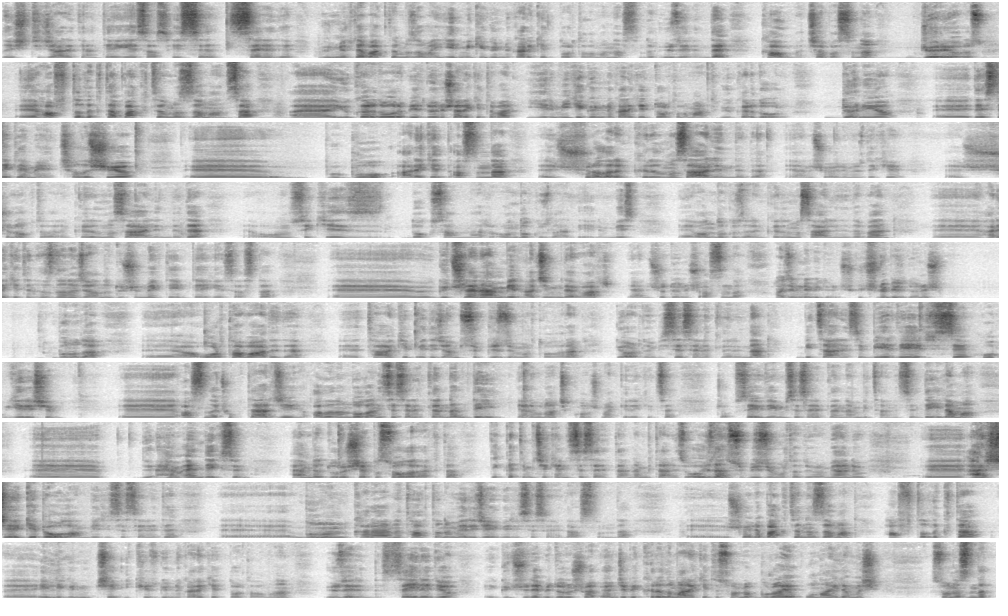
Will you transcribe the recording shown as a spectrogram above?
dış ticaret yani TGSAS hisse senedi. Günlükte baktığımız zaman 22 günlük hareketli ortalamanın aslında üzerinde kalma çabasını görüyoruz. E, haftalıkta baktığımız zamansa e, yukarı doğru bir dönüş hareketi var. 22 günlük hareketli ortalama artık yukarı doğru dönüyor. E, desteklemeye çalışıyor. E, bu, bu hareket aslında e, şuraların kırılması halinde de yani şu önümüzdeki şu noktaların kırılması halinde de e, 18.90'lar 19'lar diyelim biz e, 19'ların kırılması halinde de ben e, hareketin hızlanacağını düşünmekteyim TGSAS'ta. E, güçlenen bir hacim de var. Yani şu dönüş aslında hacimli bir dönüş, güçlü bir dönüş. Bunu da e, orta vadede e, takip edeceğim sürpriz yumurta olarak gördüğüm hisse senetlerinden bir tanesi. Bir diğer ise HUB girişim. E, aslında çok tercih alanımda olan hisse senetlerinden değil. Yani bunu açık konuşmak gerekirse. Çok sevdiğim hisse senetlerinden bir tanesi değil ama e, hem endeksin hem de duruş yapısı olarak da dikkatimi çeken hisse senetlerinden bir tanesi. O yüzden sürpriz yumurta diyorum. Yani e, her şeye gebe olan bir hisse senedi. E, bunun kararını tahtanın vereceği bir hisse senedi aslında. E, şöyle baktığınız zaman haftalıkta e, 50 gün şey 200 günlük hareketli ortalamanın üzerinde seyrediyor. E, güçlü de bir duruş var. Önce bir kırılım hareketi sonra burayı onaylamış. Sonrasında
